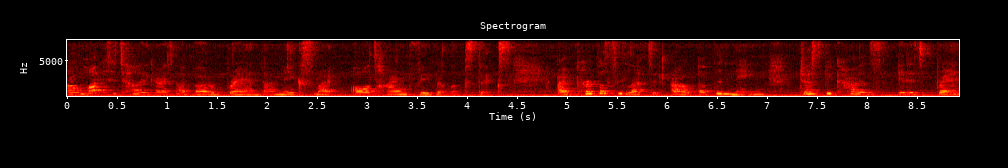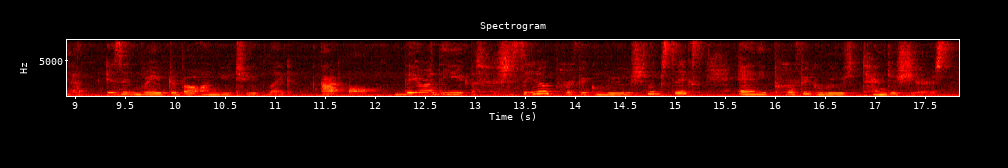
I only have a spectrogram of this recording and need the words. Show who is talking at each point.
Speaker 1: I wanted to tell you guys about a brand that makes my all-time favorite lipsticks. I purposely left it out of the name just because it is a brand that isn't raved about on YouTube like at all. They are the Shiseido Perfect Rouge lipsticks and the Perfect Rouge Tender Sheers.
